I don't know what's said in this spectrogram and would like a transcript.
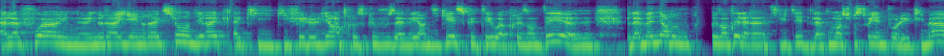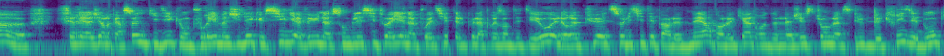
à la fois une, il y a une réaction en direct là, qui, qui, fait le lien entre ce que vous avez indiqué et ce que Théo a présenté. Euh, la manière dont vous présentez la réactivité de la Convention citoyenne pour le climat euh, fait réagir la personne qui dit qu'on pourrait imaginer que s'il y avait une assemblée citoyenne à Poitiers telle que l'a présentée Théo, elle aurait pu être sollicitée par le maire dans le cadre de la gestion de la cellule de crise et donc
